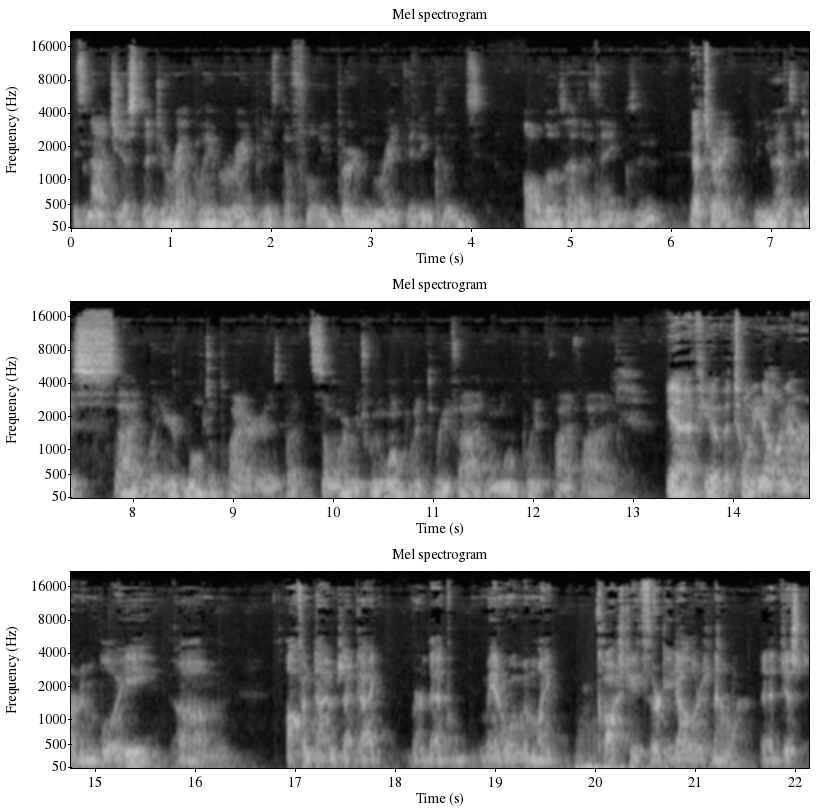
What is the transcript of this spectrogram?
it's not just the direct labor rate, but it's the fully burdened rate that includes all those other things. And That's right. and you have to decide what your multiplier is, but somewhere between 1.35 and 1.55. Yeah, if you have a twenty dollar an hour an employee, um, oftentimes that guy or that man or woman might cost you thirty dollars an hour. Just,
